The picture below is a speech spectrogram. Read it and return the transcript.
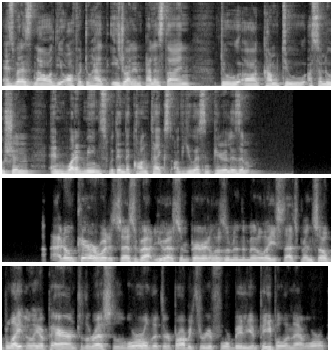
as well as now the offer to help Israel and Palestine to uh, come to a solution, and what it means within the context of U.S. imperialism? I don't care what it says about U.S. imperialism in the Middle East. That's been so blatantly apparent to the rest of the world that there are probably three or four billion people in that world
